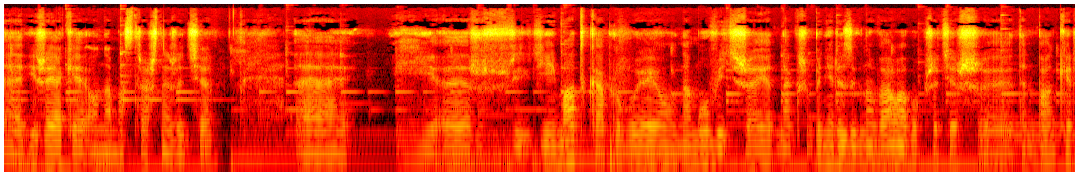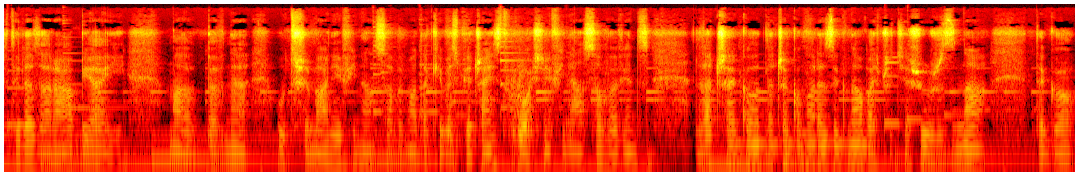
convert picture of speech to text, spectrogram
e, i że jakie ona ma straszne życie. I e, jej matka próbuje ją namówić, że jednak, żeby nie rezygnowała, bo przecież e, ten bankier tyle zarabia i ma pewne utrzymanie finansowe, ma takie bezpieczeństwo właśnie finansowe, więc dlaczego, dlaczego ma rezygnować? Przecież już zna tego,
